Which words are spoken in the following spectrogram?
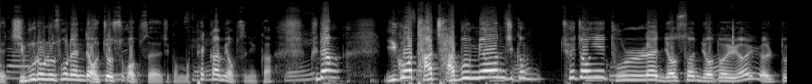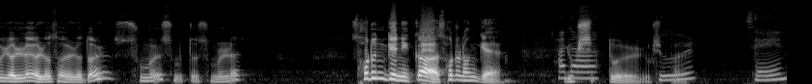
예, 집으로는 손해인데 어쩔 둘, 수가 없어요. 지금 뭐 셋, 팩감이 없으니까 넷, 그냥 이거 다섯, 다 잡으면 여섯, 지금 최정이 일곱, 둘넷 여섯 여덟, 여덟 열 열둘 열네 열여섯 열여덟 스물 스물둘 스물넷 서른 개니까 서른한 개 육십둘 육십팔 둘, 셋,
